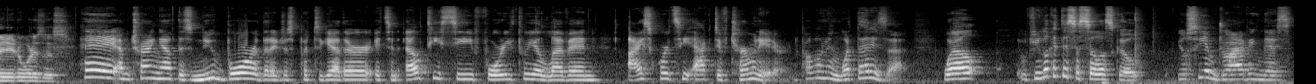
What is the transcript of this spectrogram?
What is this? Hey, I'm trying out this new board that I just put together. It's an LTC 4311 I squared C active terminator. You're probably wondering what that is that. Well, if you look at this oscilloscope, you'll see I'm driving this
